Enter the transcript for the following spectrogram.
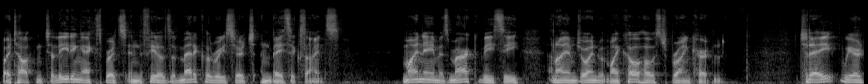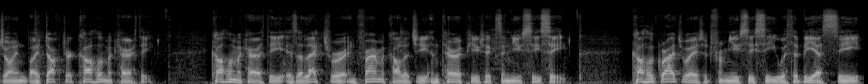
by talking to leading experts in the fields of medical research and basic science. My name is Mark Vesey, and I am joined with my co host, Brian Curtin. Today, we are joined by Dr. Cathal McCarthy. Cathal McCarthy is a lecturer in pharmacology and therapeutics in UCC. Cathal graduated from UCC with a BSc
